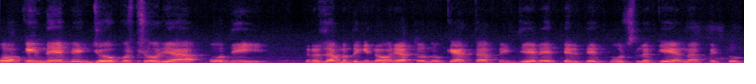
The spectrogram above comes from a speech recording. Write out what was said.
ਉਹ ਕਹਿੰਦੇ ਵੀ ਜੋ ਕੁਝ ਹੋ ਰਿਹਾ ਉਹਦੀ ਰਜ਼ਾਮੰਦਗੀ ਨਾਲ ਹੋ ਰਿਹਾ ਤੇ ਉਹਨੂੰ ਕਹਿਤਾ ਵੀ ਜਿਹੜੇ ਤੇਰੇ ਤੇ ਦੋਸ਼ ਲੱਗੇ ਆ ਨਾ ਵੀ ਤੂੰ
